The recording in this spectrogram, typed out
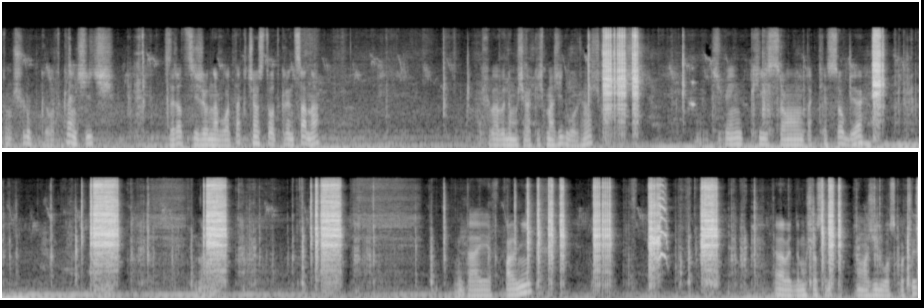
tą śrubkę odkręcić z racji, że ona była tak często odkręcana. Chyba będę musiał jakieś mazidło wziąć. Dźwięki są takie sobie. No. daję wpalnik ja będę musiał sobie mazidło skoczyć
